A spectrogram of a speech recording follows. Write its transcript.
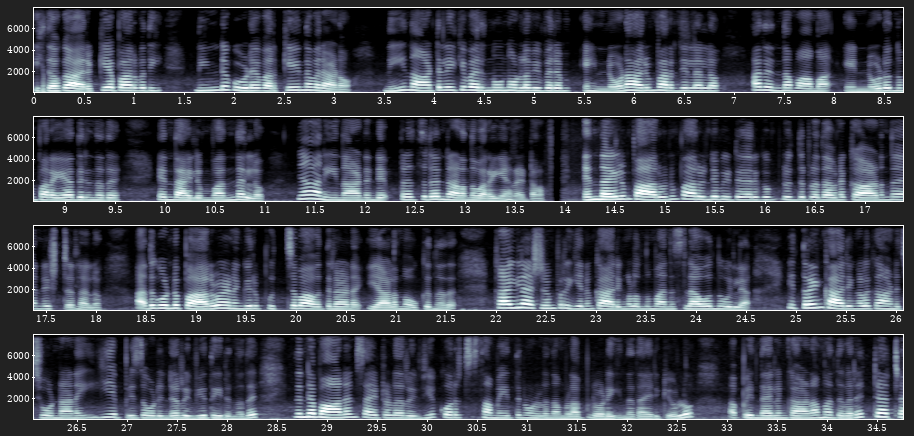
ഇതൊക്കെ ആരൊക്കെയാ പാർവതി? നിന്റെ കൂടെ വർക്ക് ചെയ്യുന്നവരാണോ? നീ നാട്ടിലേക്ക് വരുന്നു എന്നുള്ള വിവരം എന്നോട് ആരും പറഞ്ഞില്ലല്ലോ. അതെന്താ മാമ? എന്നോടൊന്നും പറയാതിരുന്നത്? എന്തായാലും വന്നല്ലോ. ഞാൻ ഈ നാടിന്റെ പ്രസിഡന്റാണെന്ന് പറയുകയാണ് കേട്ടോ. എന്തായാലും പാറുവിനും പാറുവിന്റെ വീട്ടുകാർക്കും രുദ്രപ്രതാപിനെ കാണുന്നത് തന്നെ ഇഷ്ടമല്ലല്ലോ. അതുകൊണ്ട് പാറു ആണെങ്കിൽ ഒരു പുച്ഛഭാവത്തിലാണ് ഇയാളെ നോക്കുന്നത്. കൈലാഷനും പ്രിയനും കാര്യങ്ങളൊന്നും മനസ്സിലാവുന്നുമില്ല. ഇത്രയും കാര്യങ്ങൾ കാണിച്ചുകൊണ്ടാണ് ഈ എപ്പിസോഡിന്റെ റിവ്യൂ തീരുന്നത്. ഇതിന്റെ ബാലൻസ് ആയിട്ടുള്ള റിവ്യൂ കുറച്ച് സമയത്തിനുള്ളിൽ നമ്മൾ അപ്ലോഡ് ചെയ്യുന്നതായിരിക്കുള്ളൂ. അപ്പോൾ എന്തായാലും കാണാം. അതുവരെ ടാറ്റ.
